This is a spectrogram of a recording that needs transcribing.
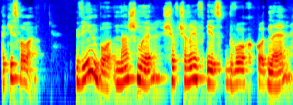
такі слова. Він бо наш мир, що вчинив із двох одне,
